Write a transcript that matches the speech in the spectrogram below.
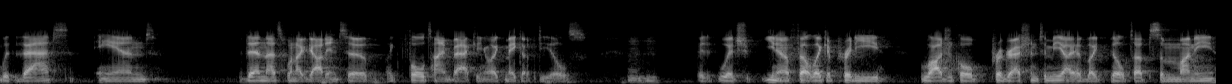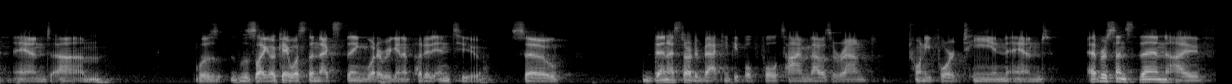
with that, and then that's when I got into like full time backing, like makeup deals, mm-hmm. which you know felt like a pretty logical progression to me. I had like built up some money and um, was was like, okay, what's the next thing? What are we going to put it into? So then I started backing people full time. That was around 2014, and ever since then, I've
